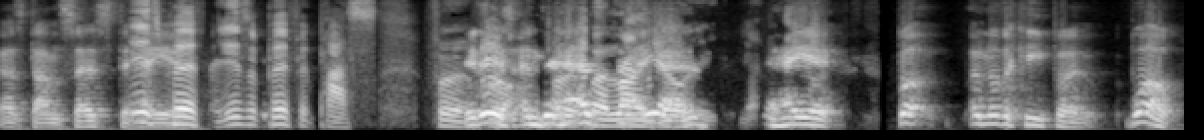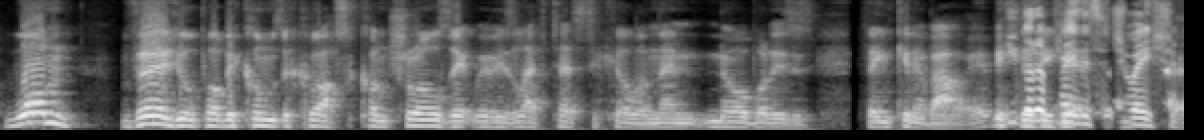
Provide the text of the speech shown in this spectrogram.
as Dan says, De it's perfect it's a perfect pass for It for, is, and for, it has for a that. Yeah. De Gea, but another keeper. Well, one Virgil probably comes across, controls it with his left testicle, and then nobody's thinking about it. You've got to play the situation.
